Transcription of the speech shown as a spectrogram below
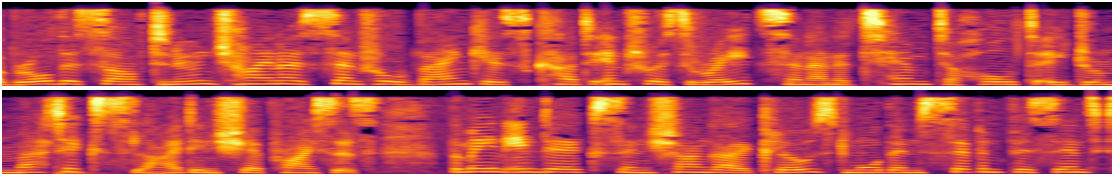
Abroad this afternoon, China's central bank has cut interest rates in an attempt to halt a dramatic slide in share prices. The main index in Shanghai closed more than 7%,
